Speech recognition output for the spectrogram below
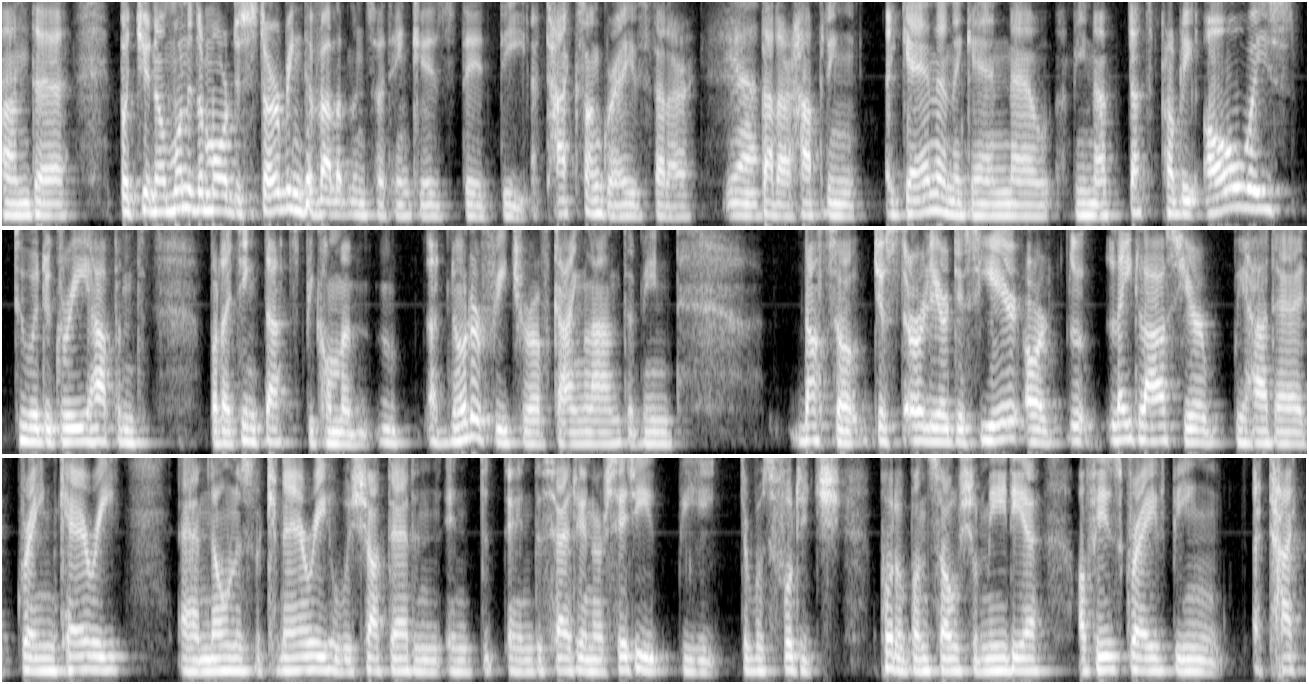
And uh, but you know, one of the more disturbing developments, I think, is the the attacks on graves that are Yeah. that are happening again and again now. I mean, uh, that's probably always to a degree happened, but I think that's become a, another feature of gangland. I mean, not so just earlier this year or l- late last year we had uh, Grain Carey um, known as the Canary who was shot dead in, in, in the south inner city we, there was footage put up on social media of his grave being attacked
